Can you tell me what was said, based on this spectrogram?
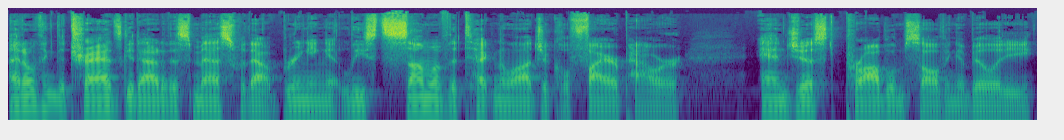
I don't think the trads get out of this mess without bringing at least some of the technological firepower and just problem solving ability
